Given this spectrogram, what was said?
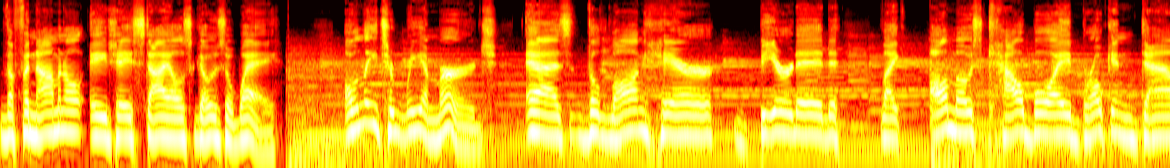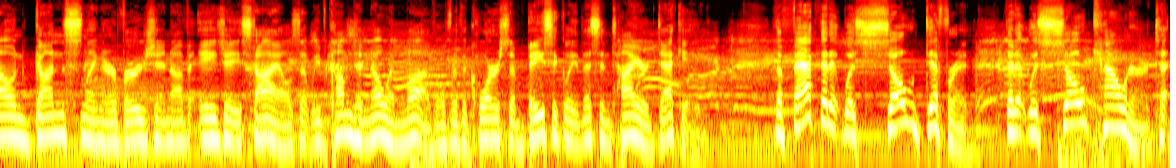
the phenomenal AJ Styles goes away, only to reemerge as the long hair, bearded, like almost cowboy, broken down gunslinger version of AJ Styles that we've come to know and love over the course of basically this entire decade. The fact that it was so different, that it was so counter to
